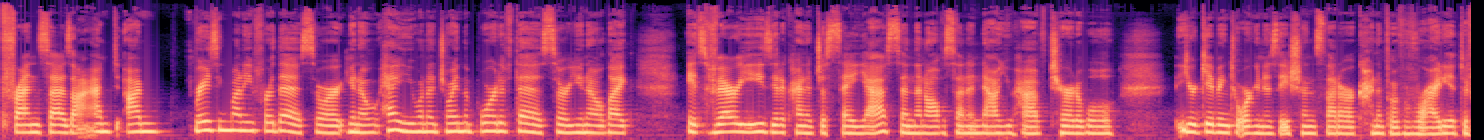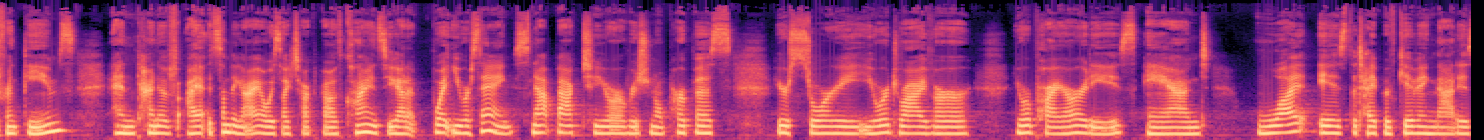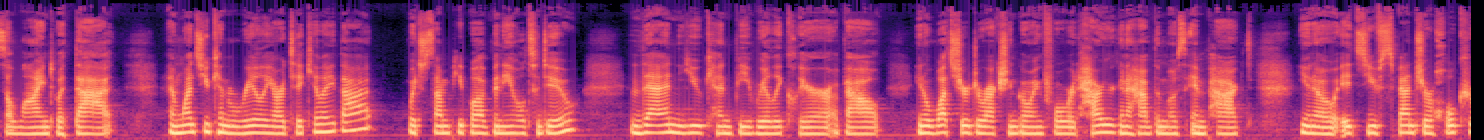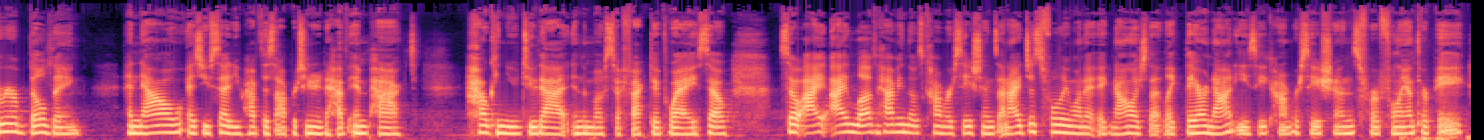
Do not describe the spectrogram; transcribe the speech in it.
Friend says, I'm, I'm raising money for this, or, you know, hey, you want to join the board of this, or, you know, like, it's very easy to kind of just say yes. And then all of a sudden now you have charitable, you're giving to organizations that are kind of a variety of different themes and kind of, I, it's something I always like to talk about with clients. You got to, what you were saying, snap back to your original purpose, your story, your driver, your priorities, and what is the type of giving that is aligned with that. And once you can really articulate that, which some people have been able to do, then you can be really clear about, you know, what's your direction going forward, how you're going to have the most impact. You know, it's you've spent your whole career building. And now, as you said, you have this opportunity to have impact. How can you do that in the most effective way? So, so I, I love having those conversations and I just fully want to acknowledge that like they are not easy conversations for philanthropy,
